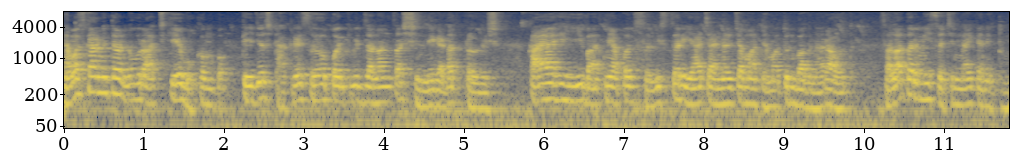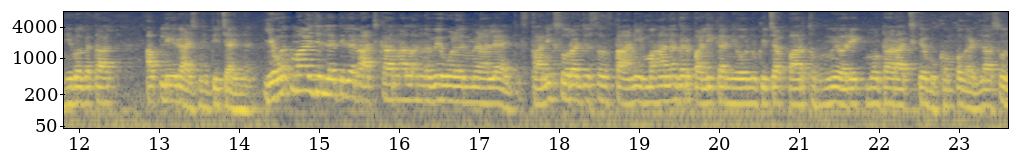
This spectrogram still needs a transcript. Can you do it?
नमस्कार मित्रांनो राजकीय भूकंप. तेजस ठाकरेसह पंचवीस जणांचा शिंदे गटात प्रवेश. काय आहे ही बातमी आपण सविस्तर या चॅनलच्या माध्यमातून बघणार आहोत. चला तर मी सचिन नाईक आणि तुम्ही बघत आहात आपली राजनीती चॅनल यवतमाळ जिल्ह्यातील राजकारणाला नवे वळण मिळाले आहेत. स्थानिक स्वराज्य संस्था आणि महानगरपालिका निवडणुकीच्या पार्श्वभूमीवर एक मोठा राजकीय भूकंप घडला असून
